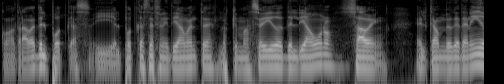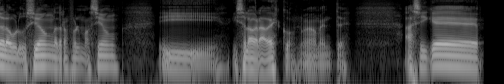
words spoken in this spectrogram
con, a través del podcast. Y el podcast definitivamente, los que más he seguido desde el día uno, saben el cambio que he tenido, la evolución, la transformación y, y se lo agradezco nuevamente. Así que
